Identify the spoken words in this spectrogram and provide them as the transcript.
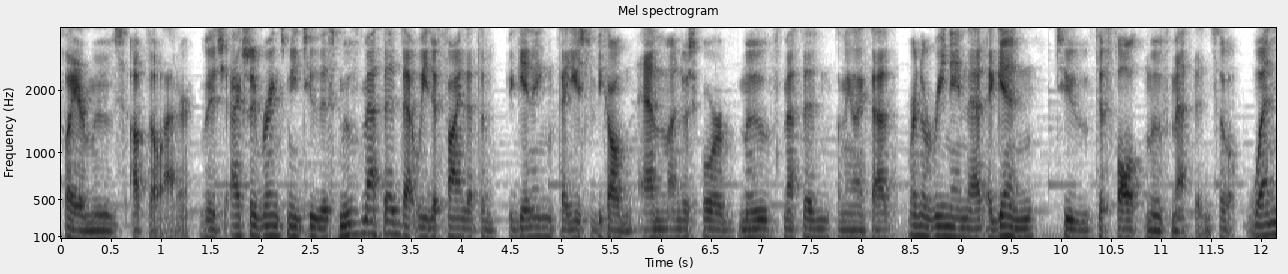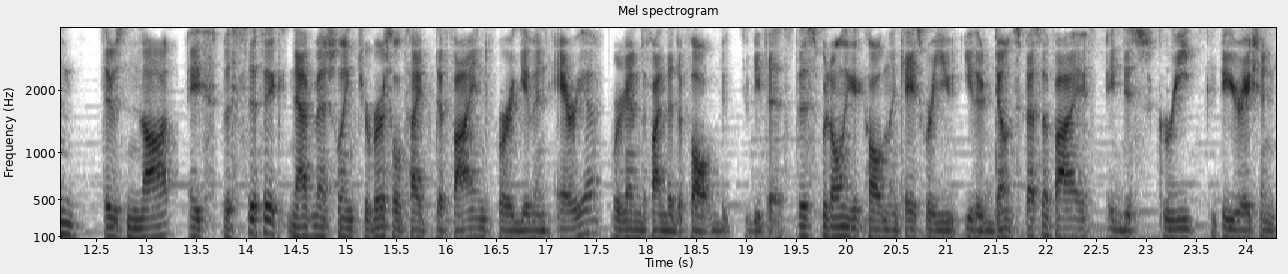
player moves up the ladder, which actually brings me to this move method method that we defined at the beginning that used to be called m underscore move method, something like that. We're going to rename that again to default move method. So when there's not a specific navmesh link traversal type defined for a given area, we're going to define the default to be this. This would only get called in the case where you either don't specify a discrete configuration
